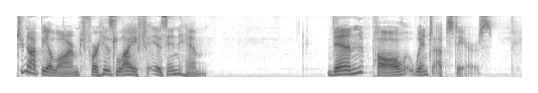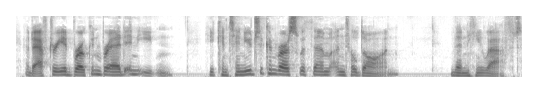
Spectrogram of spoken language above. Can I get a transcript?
Do not be alarmed, for his life is in him. Then Paul went upstairs, and after he had broken bread and eaten, he continued to converse with them until dawn. Then he left.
